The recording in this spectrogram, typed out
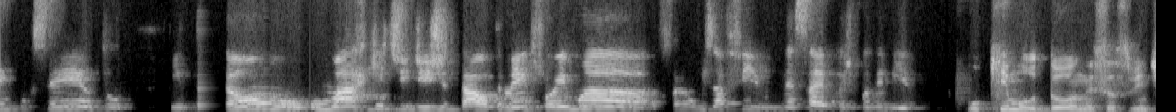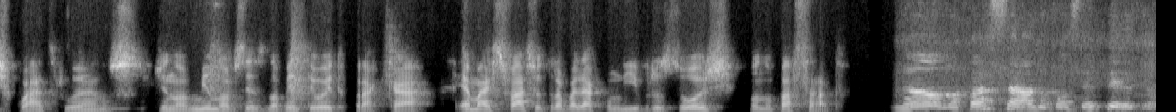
100%. Então, o marketing digital também foi, uma, foi um desafio nessa época de pandemia. O que mudou nesses 24 anos, de 1998 para cá? É mais fácil trabalhar com livros hoje ou no passado? Não, no passado, com certeza.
